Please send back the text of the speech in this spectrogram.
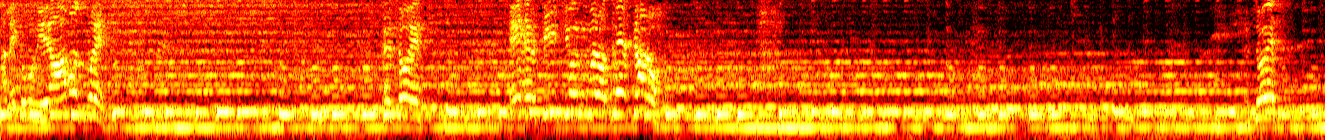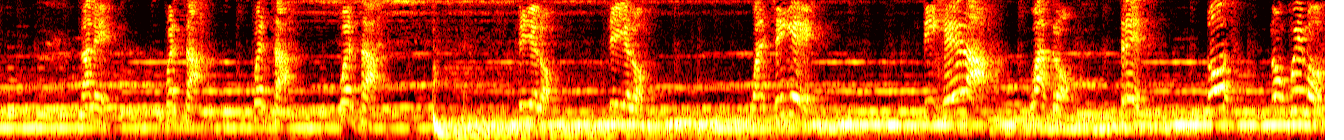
Dale comunidad, vamos pues. Eso es. Ejercicio número 3, Caro. Eso es. Dale. Fuerza. Fuerza. Fuerza. Síguelo. Síguelo. ¿Cuál sigue? Tijera. 4, 3, 2. Nos fuimos.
